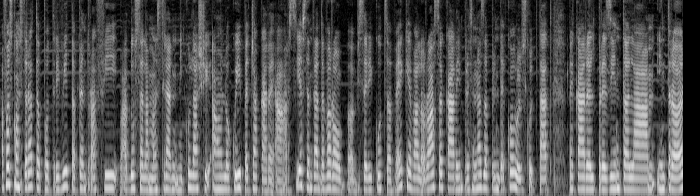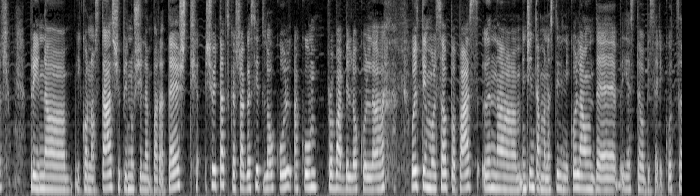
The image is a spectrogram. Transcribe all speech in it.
a fost considerată potrivită pentru a fi adusă la mănăstirea Nicula și a înlocui pe cea care a ars. Este într-adevăr o uh, bisericuță veche, valoroasă, care impresionează prin decorul sculptat pe care îl prezintă la intrări, prin uh, iconostas și prin ușile împărătești și uitați că și-a găsit locul, acum probabil locul uh, ultimul său păpas în uh, incinta mănăstirii Nicula, unde este o bisericuță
